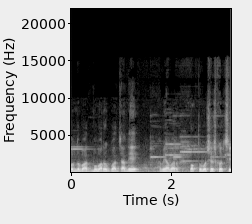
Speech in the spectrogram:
ধন্যবাদ, মুবারকবাদ জানিয়ে আমি আমার বক্তব্য শেষ করছি।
